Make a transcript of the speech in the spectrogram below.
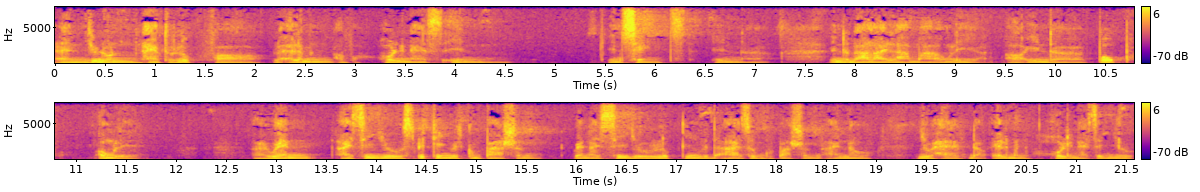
And you don't have to look for the element of holiness in in saints, in, uh, in the Dalai Lama only, or in the Pope only. Uh, when I see you speaking with compassion, when I see you looking with the eyes of compassion, I know you have the element of holiness in you,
